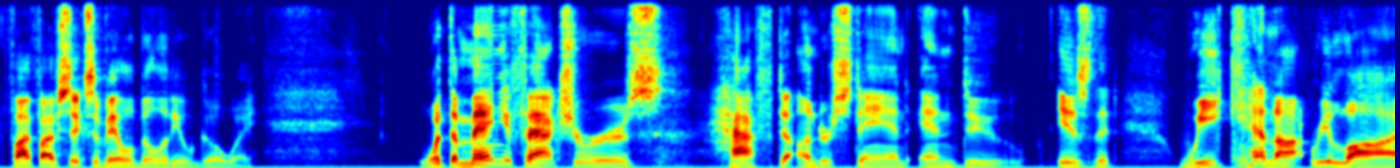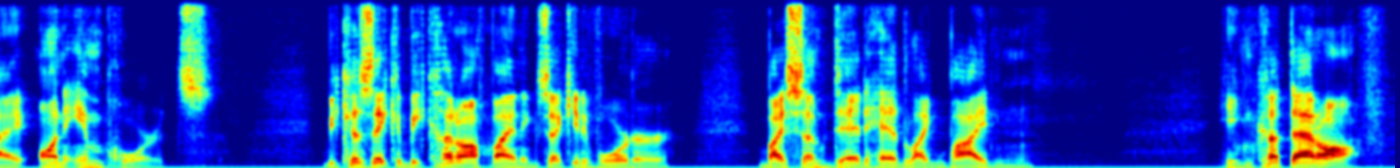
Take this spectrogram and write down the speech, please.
556 availability will go away. What the manufacturers have to understand and do is that we cannot rely on imports because they can be cut off by an executive order by some deadhead like Biden. He can cut that off.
